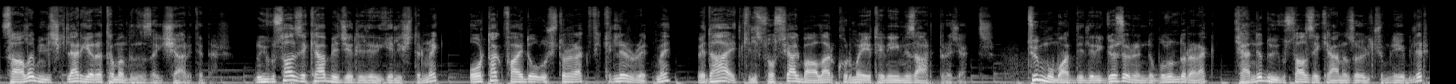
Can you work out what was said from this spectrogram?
sağlam ilişkiler yaratamadığınıza işaret eder. Duygusal zeka becerileri geliştirmek, ortak fayda oluşturarak fikirler üretme ve daha etkili sosyal bağlar kurma yeteneğinizi arttıracaktır. Tüm bu maddeleri göz önünde bulundurarak kendi duygusal zekanızı ölçümleyebilir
